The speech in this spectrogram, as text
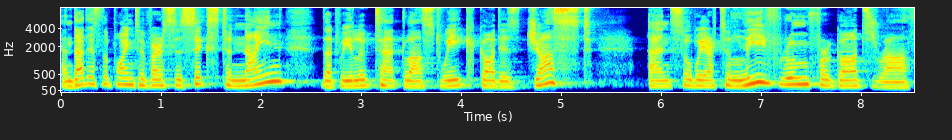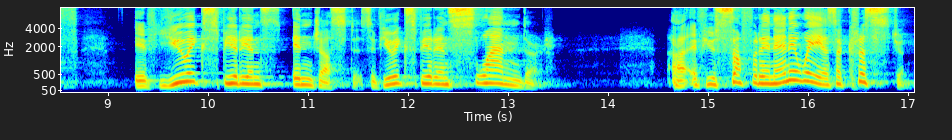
And that is the point of verses 6 to 9 that we looked at last week. God is just, and so we are to leave room for God's wrath. If you experience injustice, if you experience slander, uh, if you suffer in any way as a Christian,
